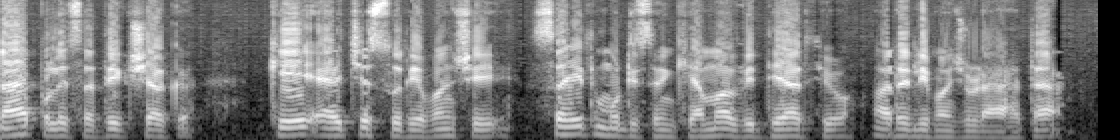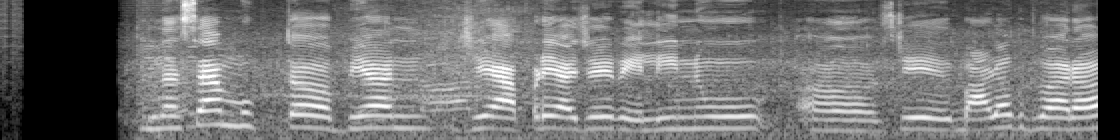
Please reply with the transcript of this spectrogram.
નાયબ પોલીસ અધિક્ષક કે એચ સૂર્યવંશી સહિત મોટી સંખ્યામાં વિદ્યાર્થીઓ આ રેલીમાં જોડાયા હતા. નશા મુક્ત અભિયાન જે આપણે આજે રેલીનું જે બાળક દ્વારા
